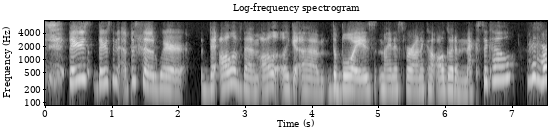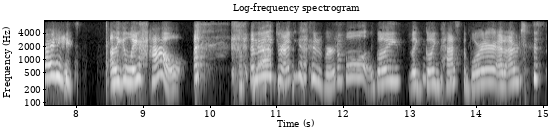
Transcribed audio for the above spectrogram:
there's there's an episode where they, all of them, all like um the boys minus Veronica, all go to Mexico. right. Like wait, how? and they're like driving a convertible, going like going past the border, and I'm just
